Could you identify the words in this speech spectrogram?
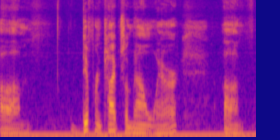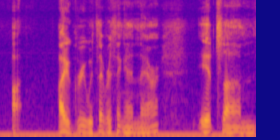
um, different types of malware. Um, I, I, agree with everything in there. It's um,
